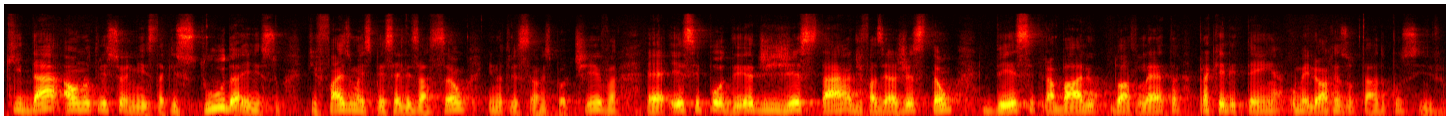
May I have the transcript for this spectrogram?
que dá ao nutricionista que estuda isso, que faz uma especialização em nutrição esportiva, é, esse poder de gestar, de fazer a gestão desse trabalho do atleta para que ele tenha o melhor resultado possível.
